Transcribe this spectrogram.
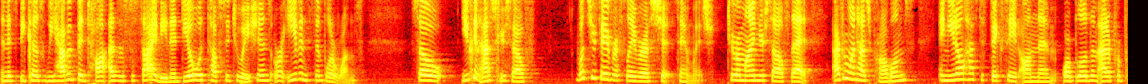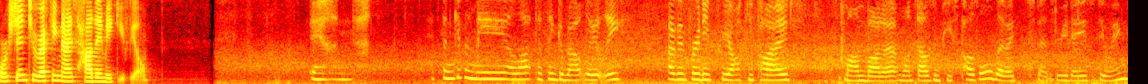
and it's because we haven't been taught as a society to deal with tough situations or even simpler ones. So you can ask yourself, what's your favorite flavor of shit sandwich? To remind yourself that everyone has problems and you don't have to fixate on them or blow them out of proportion to recognize how they make you feel. And it's been giving me a lot to think about lately. I've been pretty preoccupied. Mom bought a 1,000 piece puzzle that I spent three days doing,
